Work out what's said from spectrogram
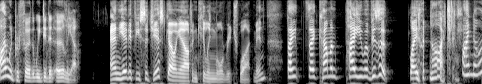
I would prefer that we did it earlier. And yet, if you suggest going out and killing more rich white men, they they come and pay you a visit late at night. I know.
